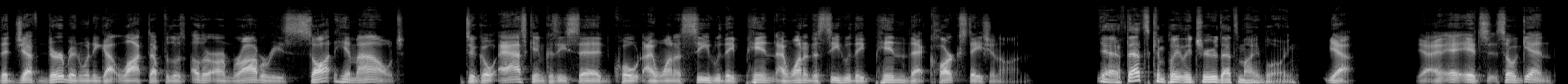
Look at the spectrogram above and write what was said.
that Jeff Durbin, when he got locked up for those other armed robberies, sought him out to go ask him because he said, "quote I want to see who they pinned. I wanted to see who they pinned that Clark station on." Yeah, if that's completely true, that's mind blowing. Yeah. Yeah. It's so again,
